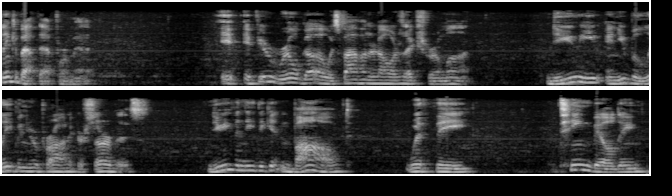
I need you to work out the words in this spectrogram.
Think about that for a minute. If, if your real goal is $500 extra a month, do you and you believe in your product or service, do you even need to get involved with the team building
